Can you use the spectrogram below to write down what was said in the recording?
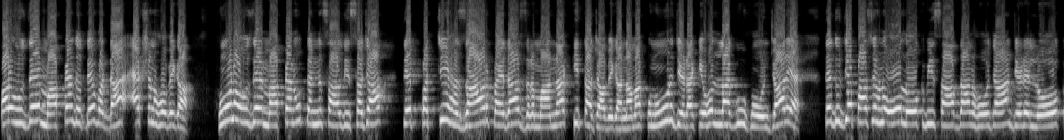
ਪਰ ਉਸ ਦੇ ਮਾਪਿਆਂ ਦੇ ਉੱਤੇ ਵੱਡਾ ਐਕਸ਼ਨ ਹੋਵੇਗਾ। ਹੁਣ ਉਸ ਦੇ ਮਾਪਿਆਂ ਨੂੰ 3 ਸਾਲ ਦੀ ਸਜ਼ਾ ਤੇ 25000 ਰੁਪਏ ਦਾ ਜੁਰਮਾਨਾ ਕੀਤਾ ਜਾਵੇਗਾ। ਨਵਾਂ ਕਾਨੂੰਨ ਜਿਹੜਾ ਕਿ ਉਹ ਲਾਗੂ ਹੋਣ ਜਾ ਰਿਹਾ ਤੇ ਦੂਜੇ ਪਾਸੇ ਹੁਣ ਉਹ ਲੋਕ ਵੀ ਸਾਵਧਾਨ ਹੋ ਜਾਣ, ਜਿਹੜੇ ਲੋਕ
